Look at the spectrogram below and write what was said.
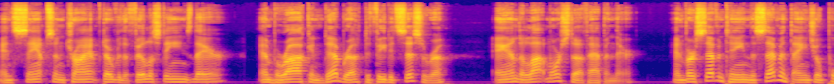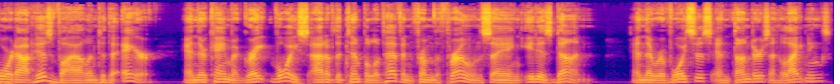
and Samson triumphed over the Philistines there, and Barak and Deborah defeated Sisera, and a lot more stuff happened there. In verse 17, the seventh angel poured out his vial into the air, and there came a great voice out of the temple of heaven from the throne, saying, It is done. And there were voices and thunders and lightnings,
